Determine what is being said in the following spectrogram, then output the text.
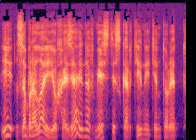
и забрала ее хозяина вместе с картиной Тинторетто.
